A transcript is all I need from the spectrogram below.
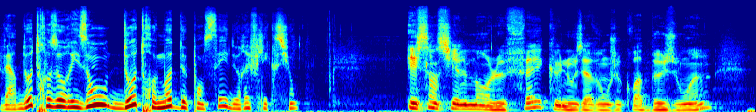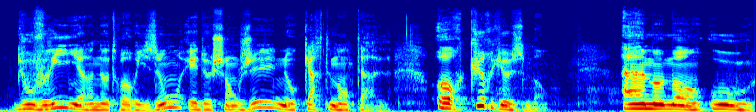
vers d'autres horizons, d'autres modes de pensée et de réflexion? Essentiellement le fait que nous avons, je crois, besoin d'ouvrir notre horizon et de changer nos cartes mentales. Or, curieusement, à un moment où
